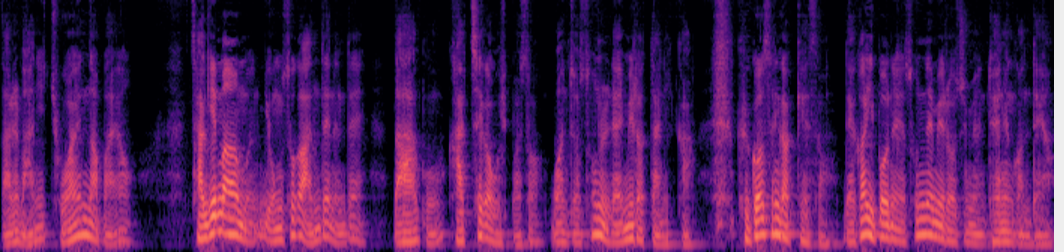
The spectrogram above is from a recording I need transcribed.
나를 많이 좋아했나 봐요. 자기 마음은 용서가 안 되는데 나하고 같이 가고 싶어서 먼저 손을 내밀었다니까. 그거 생각해서 내가 이번에 손 내밀어 주면 되는 건데요.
